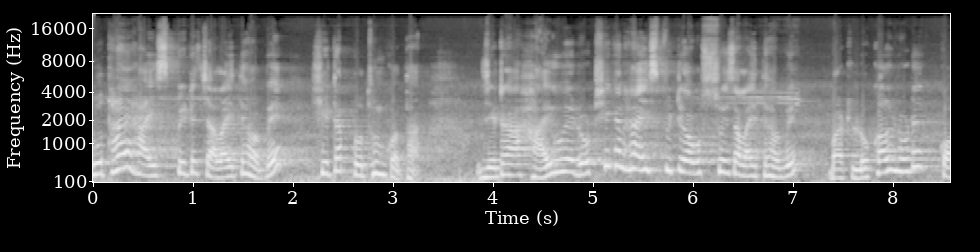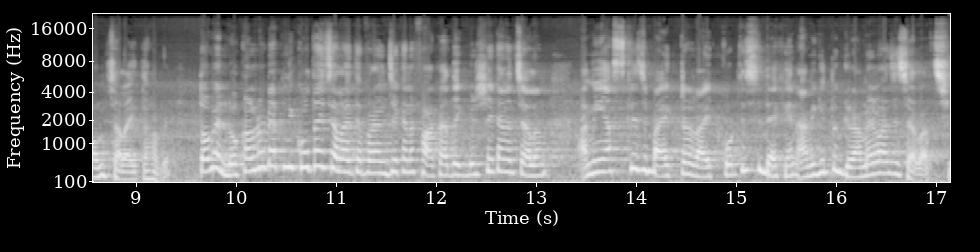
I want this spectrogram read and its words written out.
কোথায় হাই স্পিডে চালাইতে হবে, সেটা প্রথম কথা। যেটা হাইওয়ে রোড সেখানে হাই স্পিডে অবশ্যই চালাইতে হবে বাট লোকাল রোডে কম চালাইতে হবে। তবে লোকাল রোডে আপনি কোথায় চালাইতে পারেন, যেখানে ফাঁকা দেখবেন, সেখানে চালান। আমি আজকে যে বাইকটা রাইড করতেছি, দেখেন, আমি কিন্তু গ্রামের মাঝে চালাচ্ছি।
